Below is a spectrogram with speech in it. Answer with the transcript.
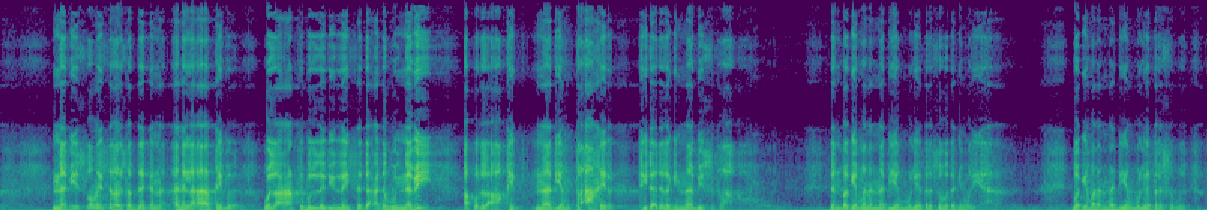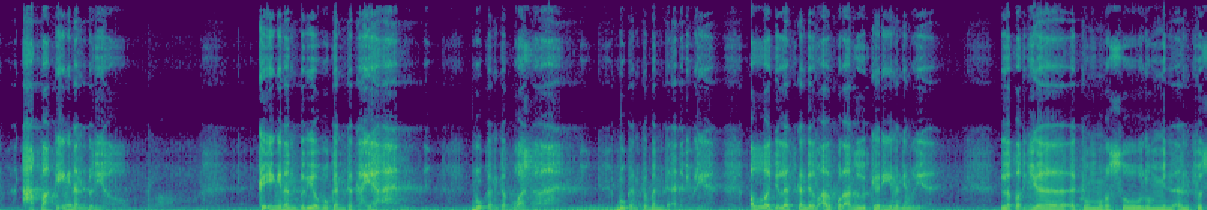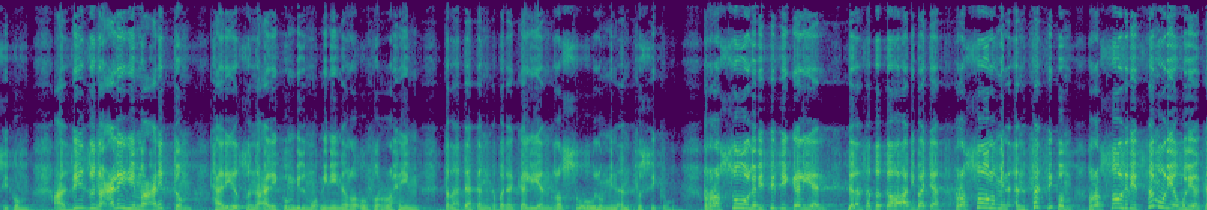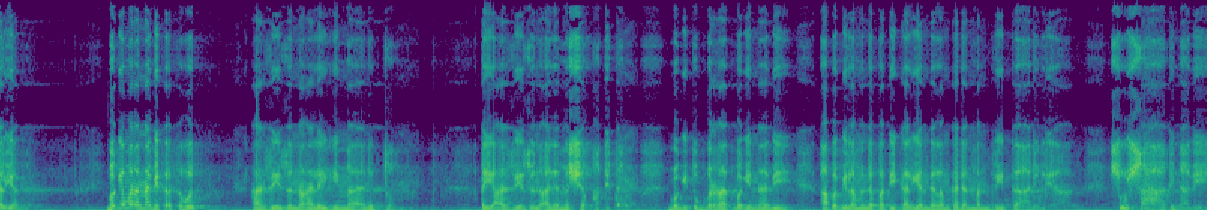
Nabi wasallam sabdakan, "Ana al-aqib wal aqibul ladzi laysa ba'dahu nabi aku adalah aqib nabi yang terakhir. Tidak ada lagi nabi setelah aku. Dan bagaimana nabi yang mulia tersebut tadi mulia? Bagaimana nabi yang mulia tersebut? Apa keinginan beliau? Keinginan beliau bukan kekayaan bukan kekuasaan bukan kebendaan yang mulia. Allah jelaskan dalam Al-Quranul Karim yang mulia لقد جاءكم رسول من أنفسكم عزيز عليه ما عنتم حريص عليكم بالمؤمنين رؤوف الرحيم telah datang kepada kalian rasul min anfusikum rasul dari sisi kalian dalam satu qiraat dibaca rasul min anfusikum rasul dari semulia-mulia kalian bagaimana nabi tersebut azizun alaihi ma anittum ay azizun ala masyaqqatikum begitu berat bagi nabi apabila mendapati kalian dalam keadaan menderita susah hati Nabi.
